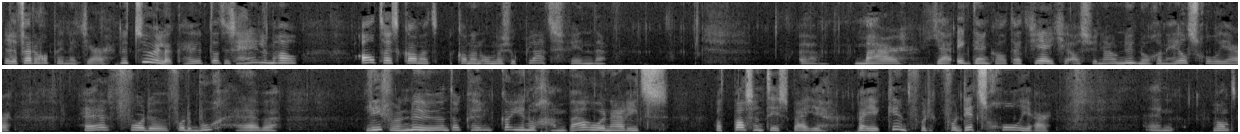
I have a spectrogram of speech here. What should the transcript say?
uh, verderop in het jaar. Natuurlijk, dat is helemaal. Altijd kan, het, kan een onderzoek plaatsvinden. Uh, maar ja, ik denk altijd, jeetje, als we nou nu nog een heel schooljaar hè, voor, de, voor de boeg hebben, liever nu, want dan kun, kan je nog gaan bouwen naar iets wat passend is bij je, bij je kind voor, voor dit schooljaar. En, want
